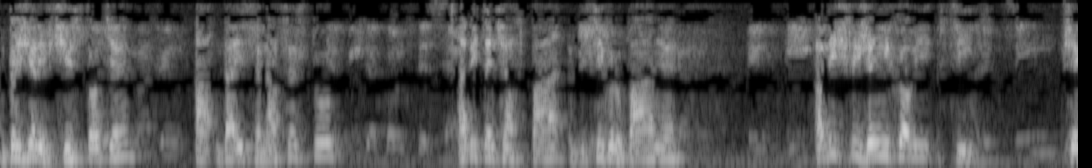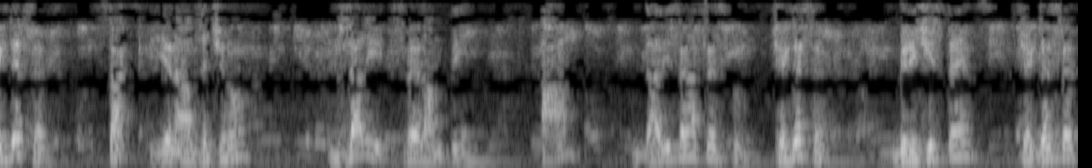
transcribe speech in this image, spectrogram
drželi v čistotě a dají se na cestu, aby ten čas pá, příchodu páně a vyšli ženíchovi vstříc. Všech deset, tak je nám řečeno, vzali své lampy a dali se na cestu. Všech deset byli čisté, všech deset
